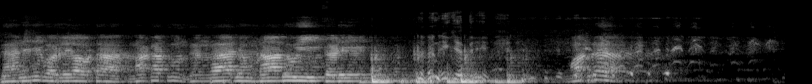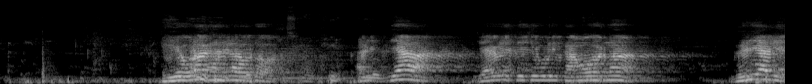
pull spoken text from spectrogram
घाण्याने भरलेला होता. नाकातून गंगा जमुना कडे. मात्र एवढा घालेला होता. आणि त्या ज्यावेळेस त्याचे वडील कामावरनं घरी आले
